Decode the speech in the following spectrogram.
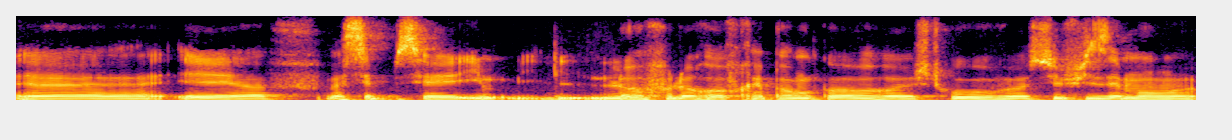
Euh, et bah, l'offre, leur offre est pas encore, je trouve, suffisamment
